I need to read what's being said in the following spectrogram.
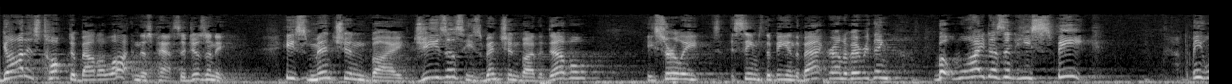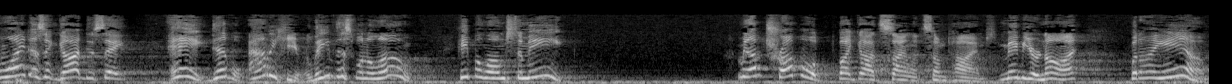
God is talked about a lot in this passage, isn't he? He's mentioned by Jesus, he's mentioned by the devil. He certainly seems to be in the background of everything. But why doesn't he speak? I mean, why doesn't God just say, hey, devil, out of here, leave this one alone? He belongs to me. I mean, I'm troubled by God's silence sometimes. Maybe you're not, but I am.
